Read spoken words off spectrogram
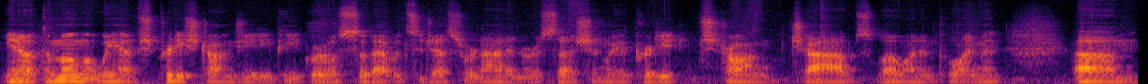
you know, at the moment we have pretty strong GDP growth, so that would suggest we're not in a recession. We have pretty strong jobs, low unemployment. Um,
